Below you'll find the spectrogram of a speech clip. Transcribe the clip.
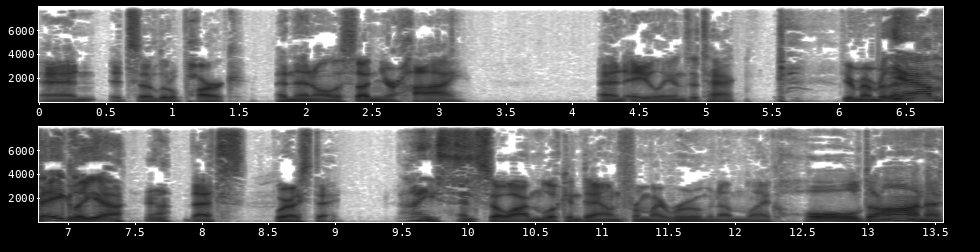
and it's a little park, and then all of a sudden you're high, and aliens attack. Do you remember that? Yeah, vaguely. Yeah. Yeah. that's where I stayed. Nice. And so I'm looking down from my room, and I'm like, "Hold on a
